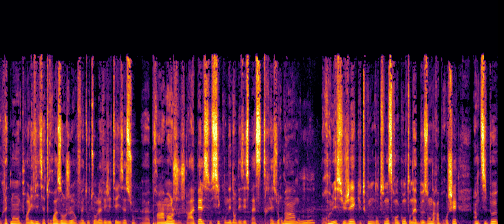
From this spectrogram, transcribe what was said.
concrètement, pour aller vite, il y a trois enjeux en fait autour de la végétalisation. Euh, premièrement, je, le rappelle, c'est aussi qu'on est dans des espaces très urbains. Donc, mhm. Premier sujet que tout le monde, dont tout le monde se rend compte, on a besoin de rapprocher un petit peu,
